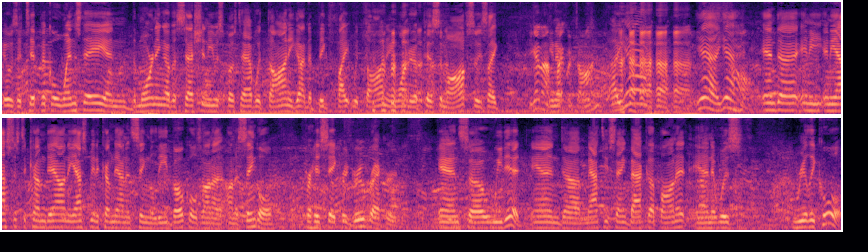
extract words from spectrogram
it was a typical Wednesday, and the morning of a session he was supposed to have with Don, he got in a big fight with Don, and he wanted to piss him off. So he's like, You got in a You know- fight with Don? uh, yeah, yeah, yeah. And uh, and he and he asked us to come down. He asked me to come down and sing the lead vocals on a on a single for his Sacred Groove record. And so we did. And uh, Matthew sang backup on it, and it was really cool.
